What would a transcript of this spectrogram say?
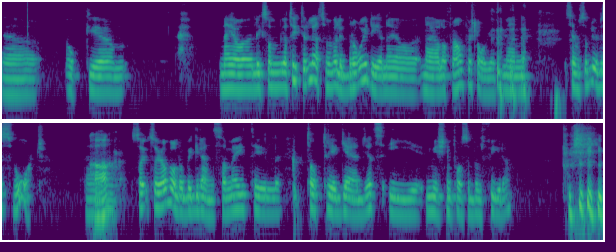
Eh, och ehm, när jag liksom, jag tyckte det lät som en väldigt bra idé när jag, när jag la fram förslaget men sen så blev det svårt. Eh, Ja. så, så jag valde att begränsa mig till topp tre gadgets i Mission Impossible 4.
